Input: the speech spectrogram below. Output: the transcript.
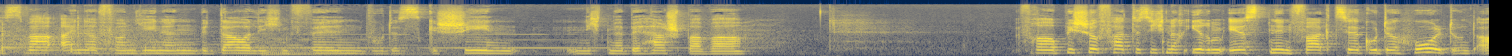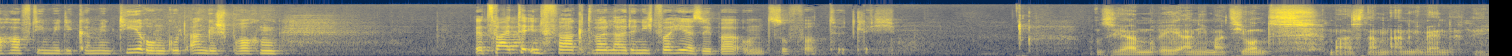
Es war einer von jenen bedauerlichen Fällen, wo das Geschehen nicht mehr beherrschbar war. Frau Bischof hatte sich nach ihrem ersten Infarkt sehr gut erholt und auch auf die Medikamentierung gut angesprochen. Der zweite Infarkt war leider nicht vorhersehbar und sofort tödlich. Und Sie haben Reanimationsmaßnahmen angewendet, nicht?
